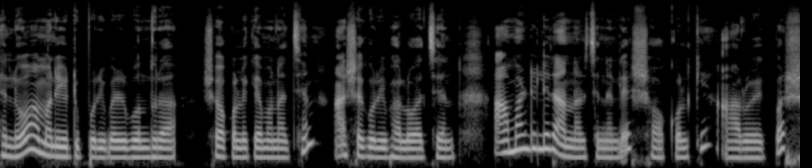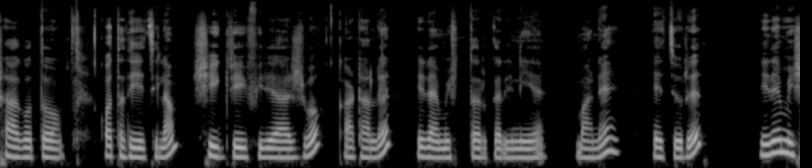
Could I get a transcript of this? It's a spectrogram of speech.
হ্যালো, আমার ইউটিউব পরিবারের বন্ধুরা, সকলে কেমন আছেন? আশা করি ভালো আছেন। আমার ডেলি রান্নার চ্যানেলে সকলকে আরও একবার স্বাগত। কথা দিয়েছিলাম, শীঘ্রই ফিরে আসব কাঁঠালের নিরামিষ তরকারি নিয়ে মানে এঁচুরের নিরামিষ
